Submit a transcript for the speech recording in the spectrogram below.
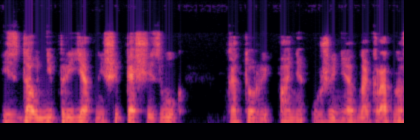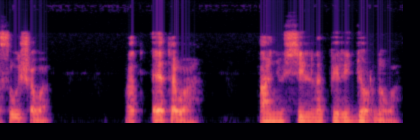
издал неприятный шипящий звук, который Аня уже неоднократно слышала. От этого Аню сильно передернуло.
